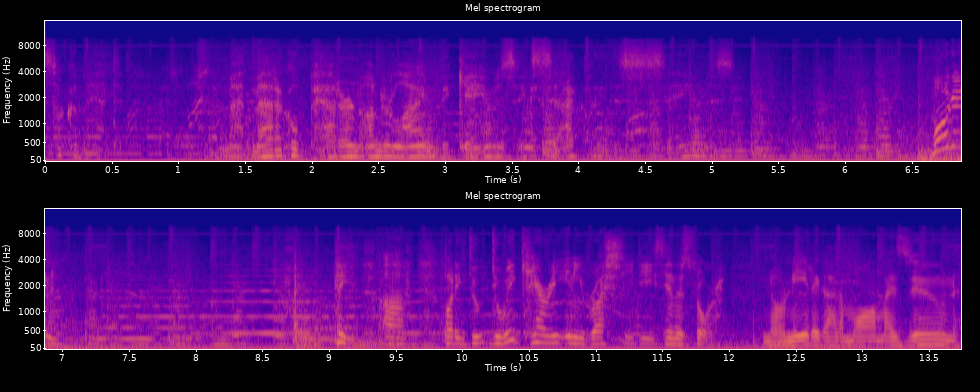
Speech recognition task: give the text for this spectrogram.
Missile command. The mathematical pattern underlying the game is exactly the same as... Morgan! Hey, uh, buddy, do, do we carry any Rush CDs in the store? No need, I got them all on my Zune.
